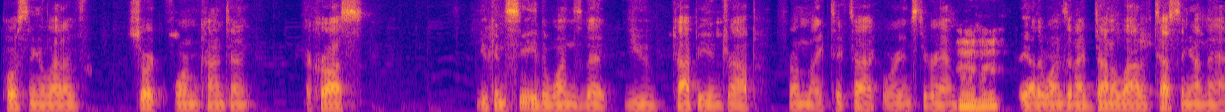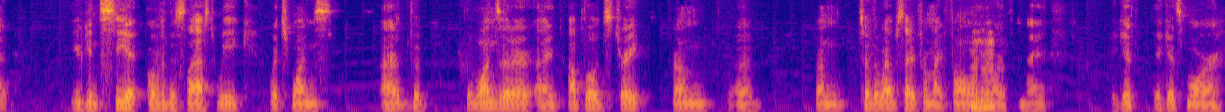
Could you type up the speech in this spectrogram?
posting a lot of short form content across. You can see the ones that you copy and drop from like TikTok or Instagram, hmm the other ones, and I've done a lot of testing on that. You can see it over this last week. Which ones are the the ones that are I upload straight from uh, from to the website from my phone Mhm. or from my it get it gets more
